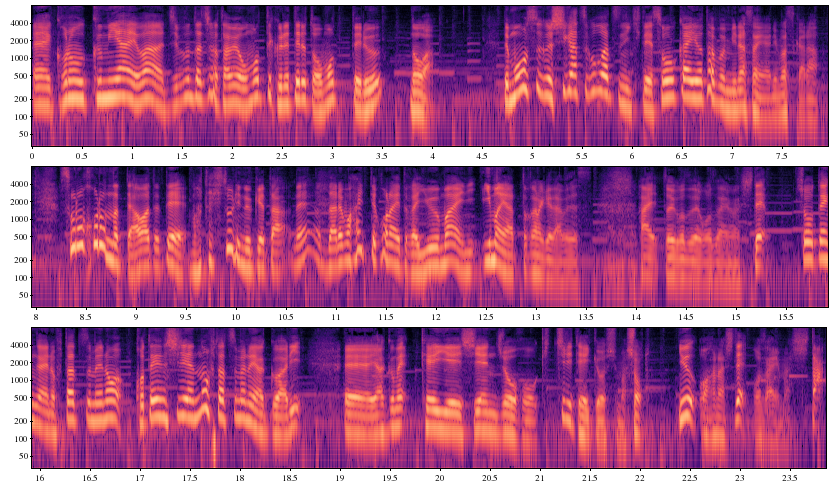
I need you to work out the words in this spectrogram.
えー、この組合は自分たちのためを思ってくれてると思ってるのは。でもうすぐ4月5月に来て総会を多分皆さんやりますからその頃になって慌ててまた1人抜けたね誰も入ってこないとか言う前に今やっとかなきゃダメです。はいということでございまして商店街の2つ目の古典支援の2つ目の役割、えー、役目経営支援情報をきっちり提供しましょうと。いうお話でございました。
